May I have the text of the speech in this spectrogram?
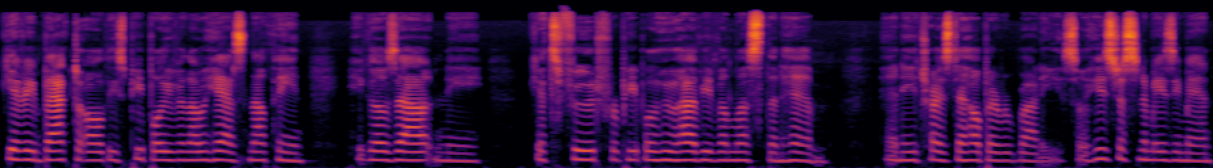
giving back to all these people, even though he has nothing. He goes out and he gets food for people who have even less than him and he tries to help everybody. So he's just an amazing man.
